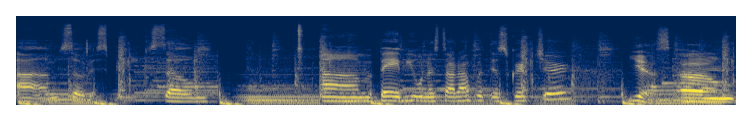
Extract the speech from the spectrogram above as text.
Um, so to speak. So, um, babe, you want to start off with the scripture? Yes. Um,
